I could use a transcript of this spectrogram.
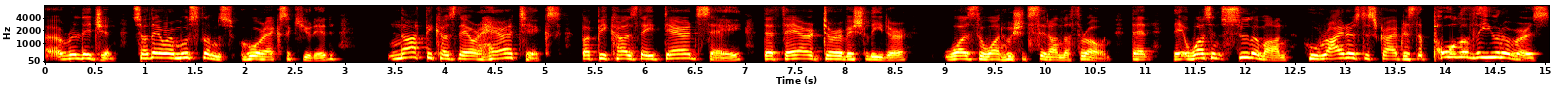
uh, religion. So there were Muslims who were executed not because they were heretics, but because they dared say that their dervish leader was the one who should sit on the throne. That it wasn't Suleiman, who writers described as the pole of the universe.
